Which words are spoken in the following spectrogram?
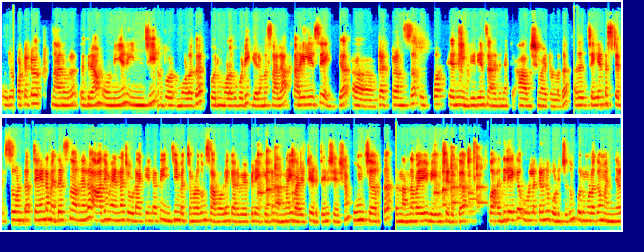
ഒരു പൊട്ടറ്റോ നാനൂറ് ഗ്രാം ഓണിയൻ ഇഞ്ചി മുളക് ഒരു മുളക് പൊടി garam masala curry leaves egg bread crumbs ഉപ്പ് എന്നീ ഇൻഗ്രീഡിയൻസ് ആണ് ഇതിനൊക്കെ ആവശ്യമായിട്ടുള്ളത്. അത് ചെയ്യേണ്ട സ്റ്റെപ്സ് കൊണ്ട് ചെയ്യേണ്ട മെത്തേഡ്സ് എന്ന് പറഞ്ഞാൽ ആദ്യം എണ്ണ ചൂടാക്കിയതിന്റെ അകത്ത് ഇഞ്ചിയും പച്ചമുളകും സവോളയും കറിവേപ്പിലയും ഇട്ട് നന്നായി വഴറ്റിയെടുത്തതിന് ശേഷം പൂൺ ചേർത്ത് നന്നായി വേവിച്ചെടുക്കുക. അതിലേക്ക് ഉരുളക്കിഴങ്ങ് പൊടിച്ചതും കുരുമുളക് മഞ്ഞൾ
